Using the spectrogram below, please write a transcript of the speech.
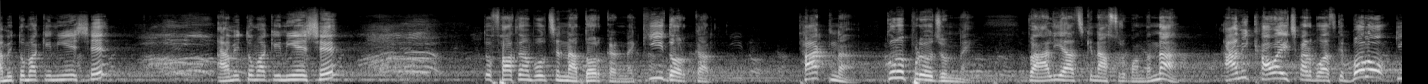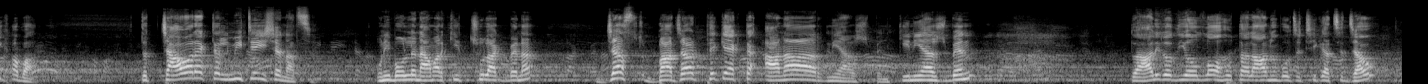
আমি তোমাকে নিয়ে এসে, আমি তোমাকে নিয়ে এসে, তো ফাতেমা বলছেন না, দরকার না কি দরকার? থাক না, কোনো প্রয়োজন নাই। তো আলী আজকে নাসর বান্দা। না, আমি খাওয়াই ছাড়বো আজকে। বলো, কি খাবা? তো চাওয়ার একটা লিমিটেশন আছে। উনি বললেন, আমার কিচ্ছু লাগবে না। জাস্ট বাজার থেকে একটা আনার নিয়ে আসবেন। কি নিয়ে আসবেন? তো আলী রদিউল্লাহ তালা আনু বলছে, ঠিক আছে, যাও।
